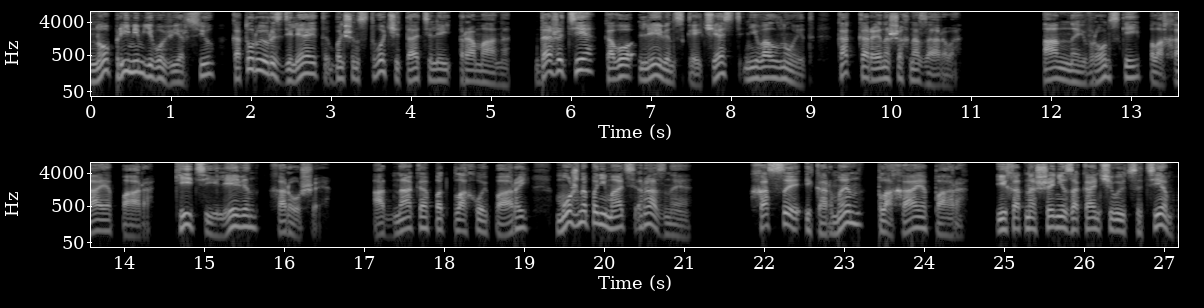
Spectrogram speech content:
Но примем его версию, которую разделяет большинство читателей романа, даже те, кого левинская часть не волнует, как Карена Шахназарова. Анна и Вронский – плохая пара, Кити и Левин – хорошая. Однако под плохой парой можно понимать разное. Хосе и Кармен – плохая пара. Их отношения заканчиваются тем,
